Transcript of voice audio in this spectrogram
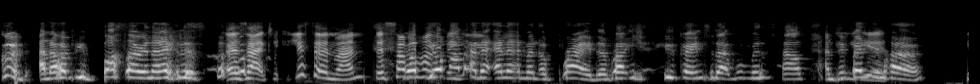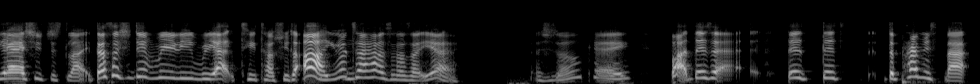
good, and I hope you bust her in the head as well. Exactly. Listen, man, there's Your, sometimes your mum had an element of pride about you going to that woman's house and defending Yeah. her. Yeah, she's just like that's why she didn't really react too tough. She's like, ah, you went to her house, and I was like, yeah. And she's like, okay. But there's a there's there's the premise that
